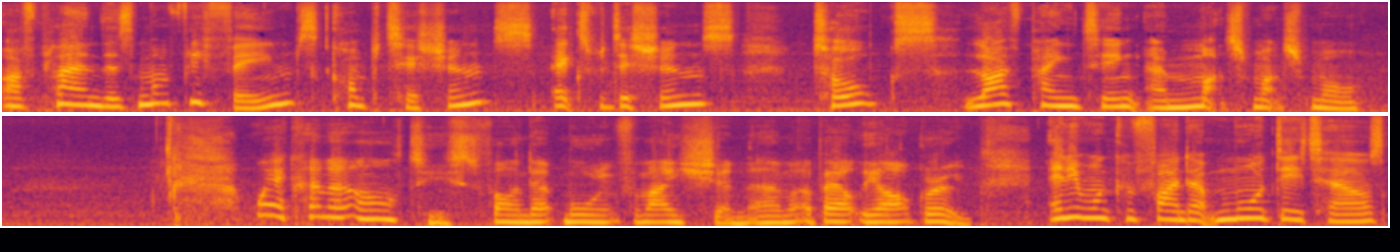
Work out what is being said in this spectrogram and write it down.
I've planned there's monthly themes, competitions, expeditions, talks, live painting, and much, much more. Where can an artist find out more information um, about the art group? Anyone can find out more details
